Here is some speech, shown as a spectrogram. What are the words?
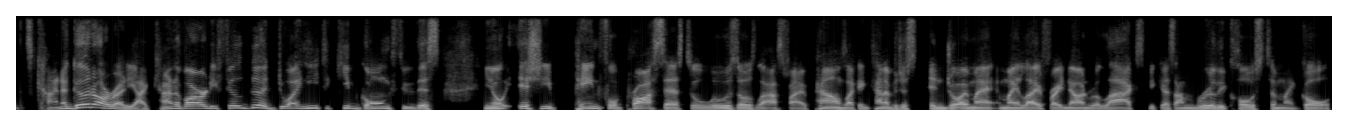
It's kind of good already. I kind of already feel good. Do I need to keep going through this, you know, ishy, painful process to lose those last five pounds? I can kind of just enjoy my my life right now and relax because I'm really close to my goal,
